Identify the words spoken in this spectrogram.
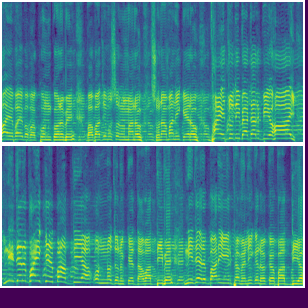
ভাই ভাই বাবা খুন করবে, বাবাজি মুসলমানও সোনামানিকেরাও ভাই যদি বেটার বিয়ে হয়, নিজের ভাইকে বাদ দিয়া অন্যজনকে দাওয়াত দিবে, নিজের বাড়ির ফ্যামিলি গুলোকে বাদ দিয়া,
